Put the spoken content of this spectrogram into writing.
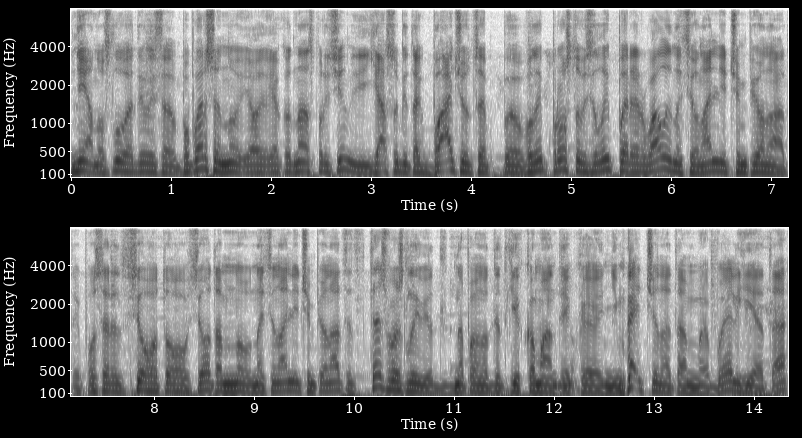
Ні, ну слухай, дивися, по-перше, ну як одна з причин, я собі так бачу, це е, вони просто взяли, перервали національні чемпіонати. Посеред всього того, всього там ну національні чемпіонати це теж важливі, напевно, для таких команд, як е, Німеччина, там е, Бельгія, та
